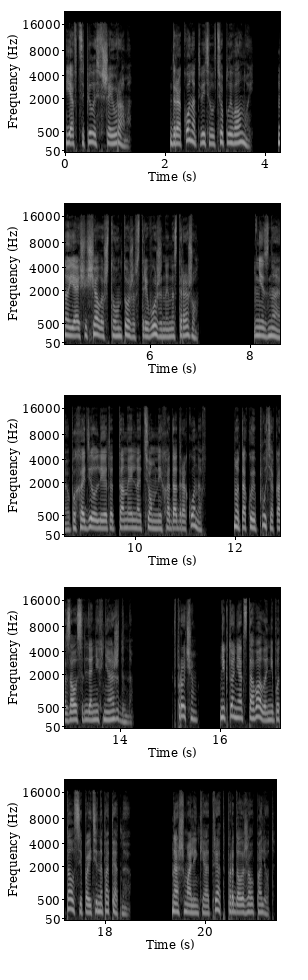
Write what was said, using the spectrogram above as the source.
я вцепилась в шею Рама. Дракон ответил теплой волной, но я ощущала, что он тоже встревожен и насторожен. Не знаю, походил ли этот тоннель на темные хода драконов, но такой путь оказался для них неожиданным. Впрочем, никто не отставал и не пытался пойти на попятную. Наш маленький отряд продолжал полет,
